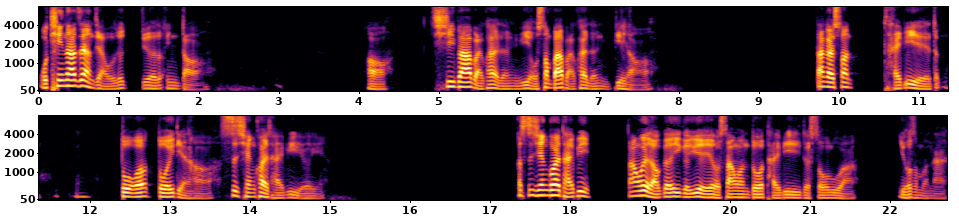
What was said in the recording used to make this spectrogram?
我听他这样讲，我就觉得晕倒。哦，七八百块人民币，我算八百块人民币啊，大概算台币也多多一点哈，四千块台币而已。那四千块台币，单位老哥一个月也有三万多台币的收入啊，有什么难？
